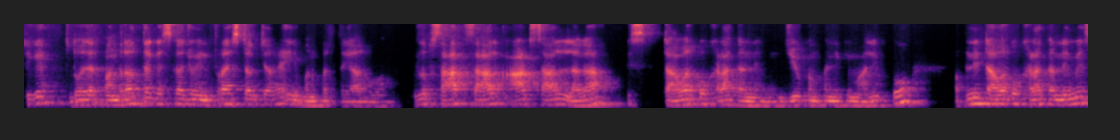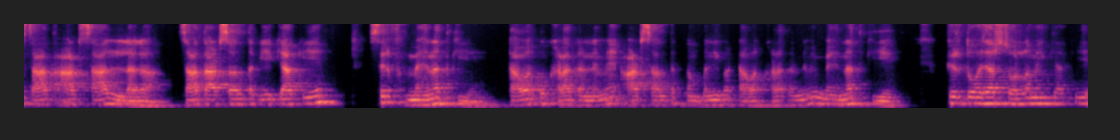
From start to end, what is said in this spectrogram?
ठीक है? 2015 तक इसका जो इंफ्रास्ट्रक्चर है, ये बनकर तैयार हुआ। मतलब सात साल, आठ साल लगा इस टावर को खड़ा करने में, जियो कंपनी के मालिक को अपने टावर को खड़ा करने में सात आठ साल लगा। सात आठ साल तक ये क्या किए? सिर्फ़ मेहनत किए। टावर को खड़ा करने में आठ साल तक कंपनी का टावर खड़ा करने में मेहनत किए। फिर 2016 में क्या किए?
